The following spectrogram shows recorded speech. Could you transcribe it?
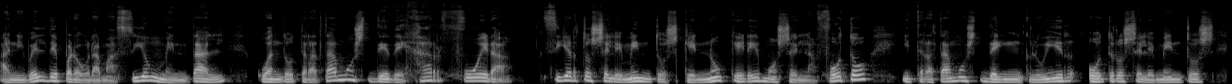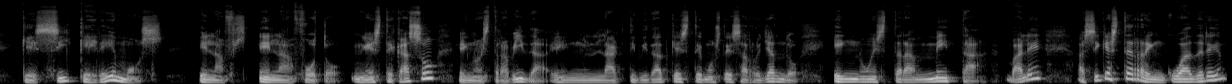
a nivel de programación mental cuando tratamos de dejar fuera ciertos elementos que no queremos en la foto y tratamos de incluir otros elementos que sí queremos en la, en la, foto. En este caso, en nuestra vida, en la actividad que estemos desarrollando, en nuestra meta, ¿vale? Así que este reencuadre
